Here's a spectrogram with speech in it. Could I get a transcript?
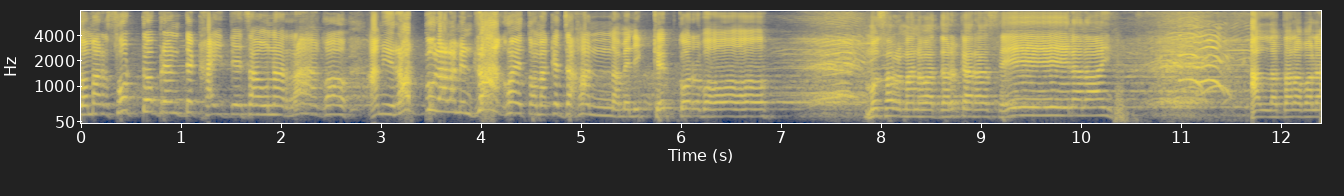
তোমার ছোট্ট ব্র্যান্ডে খাইতে চাও না, রাগ হও। আমি রব্বুল আলামিন রাগ হয়ে তোমাকে জাহান নামে নিক্ষেপ করব। মুসলমান হওয়ার দরকার আছে না নাই? আল্লাহ তালা বলে,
